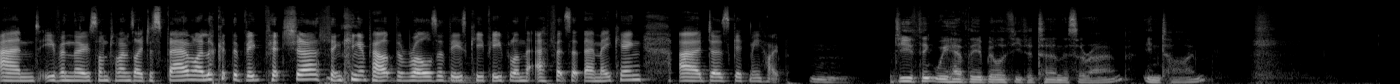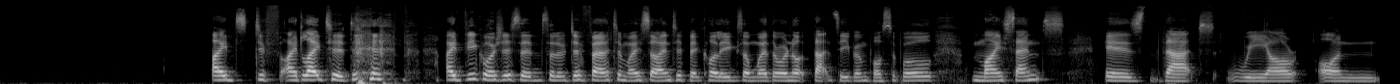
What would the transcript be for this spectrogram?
And even though sometimes I despair when I look at the big picture, thinking about the roles of these key people and the efforts that they're making uh, does give me hope. Mm. Do you think we have the ability to turn this around in time? I'd def- I'd like to I'd be cautious and sort of defer to my scientific colleagues on whether or not that's even possible. My sense is that we are on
